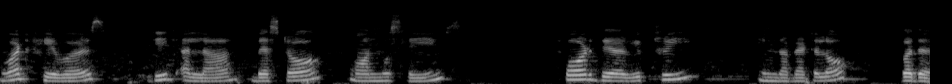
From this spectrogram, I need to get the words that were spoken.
What favors did Allah bestow on Muslims for their victory in the Battle of Badr?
